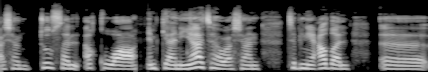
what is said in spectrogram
عشان توصل أقوى إمكانياتها وعشان تبني عضل آه،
